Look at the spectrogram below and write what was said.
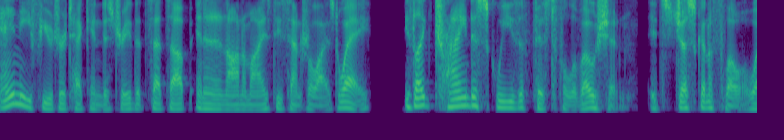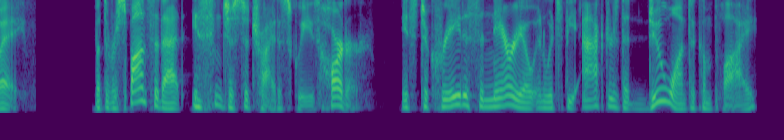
any future tech industry that sets up in an anonymized, decentralized way, is like trying to squeeze a fistful of ocean. It's just going to flow away. But the response to that isn't just to try to squeeze harder. It's to create a scenario in which the actors that do want to comply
